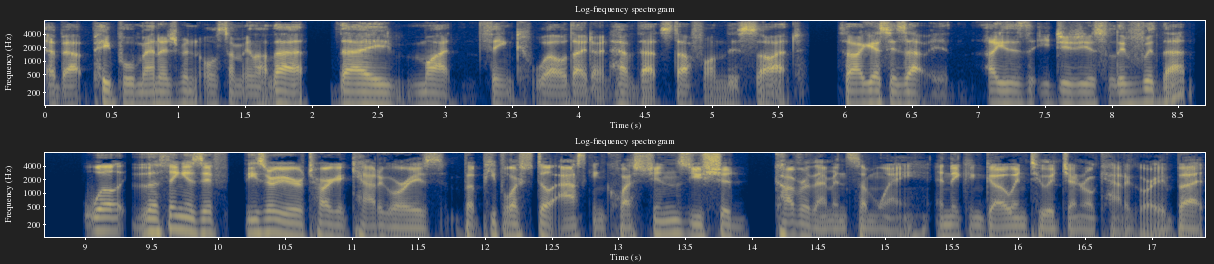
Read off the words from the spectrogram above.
about people management or something like that, they might think, well, they don't have that stuff on this site. So I guess is that is that you do just live with that? Well, the thing is, if these are your target categories, but people are still asking questions, you should cover them in some way and they can go into a general category. But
